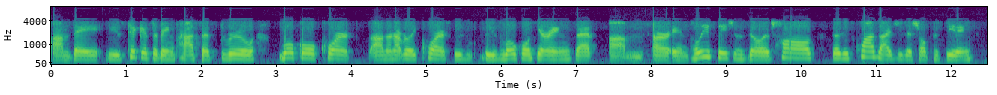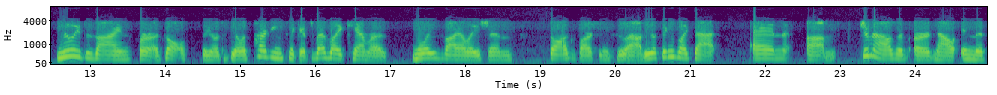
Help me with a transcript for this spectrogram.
Um, they these tickets are being processed through local courts um, they're not really courts. These these local hearings that um, are in police stations, village halls. They're these quasi judicial proceedings, really designed for adults. You know, to deal with parking tickets, red light cameras, noise violations, dogs barking too loud, you know, things like that. And um, juveniles are, are now in this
